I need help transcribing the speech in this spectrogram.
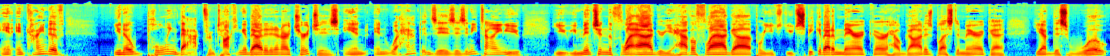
and and kind of you know, pulling back from talking about it in our churches. And and what happens is is anytime you you, you mention the flag or you have a flag up or you you speak about America or how God has blessed America, you have this woke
